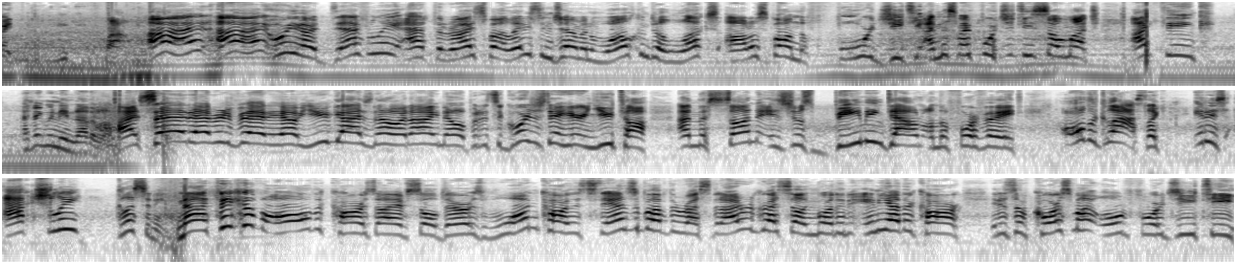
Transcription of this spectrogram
Wait, wow. All right, all right, we are definitely at the right spot. Ladies and gentlemen, welcome to Lux Auto Spa on the Ford GT. I miss my Ford GT so much. I think, I think we need another one. I said every video, you guys know it, I know, but it's a gorgeous day here in Utah, and the sun is just beaming down on the 458. All the glass, like, it is actually glistening. Now I think of all the cars I have sold, there is one car that stands above the rest that I regret selling more than any other car. It is of course my old Ford GT.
